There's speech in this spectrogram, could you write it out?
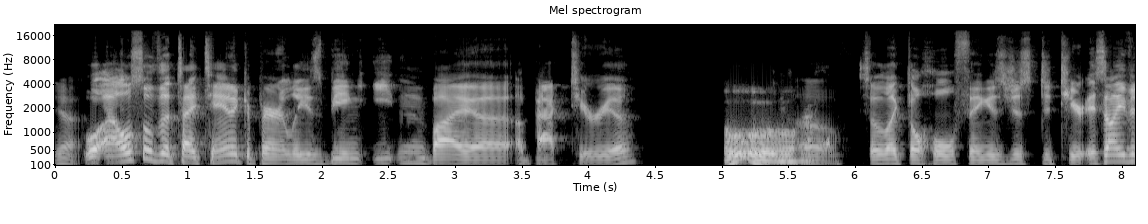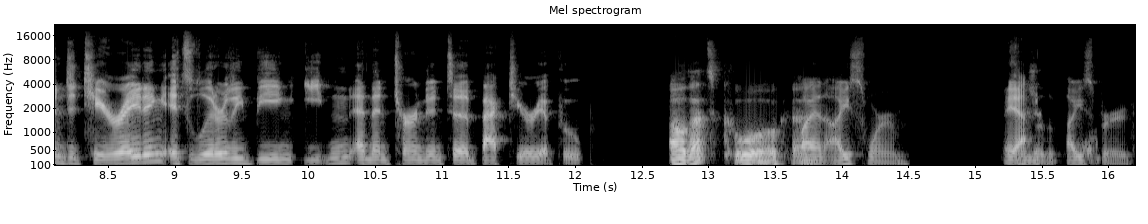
Yeah. Well, also the Titanic apparently is being eaten by a, a bacteria. Oh. Oh. So like the whole thing is just deter. It's not even deteriorating. It's literally being eaten and then turned into bacteria poop. Oh, that's cool. Okay. By an ice worm. Yeah. Into the iceberg.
